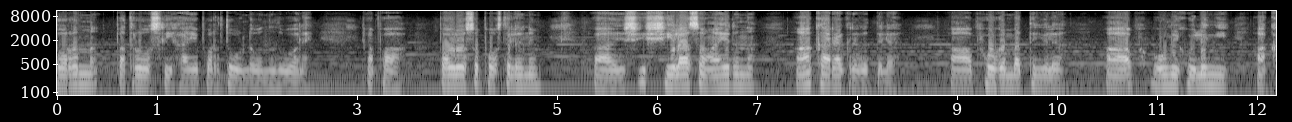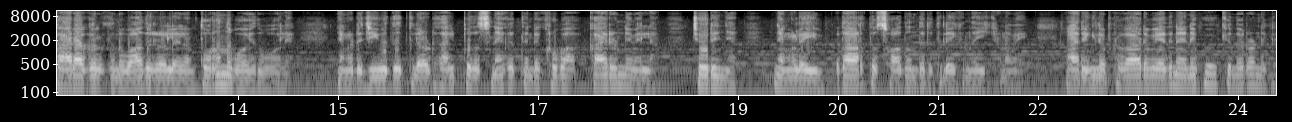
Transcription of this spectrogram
തുറന്ന് പത്രോസ്ലിഹായെ പുറത്തു കൊണ്ടുവന്നതുപോലെ. അപ്പോൾ പൗലോസ് ശി- ശീലാസമായിരുന്ന ആ കാരാഗ്രഹത്തിൽ ആ ഭൂകമ്പത്തെങ്കിൽ ആ ഭൂമി കുലുങ്ങി ആ കാരാഗ്രഹത്തിന്റെ വാതിലുകളെല്ലാം തുറന്നു പോയതുപോലെ. ഞങ്ങളുടെ ജീവിതത്തിൽ അവിടുത്തെ അത്ഭുത സ്നേഹത്തിന്റെ കൃപ കാരുണ്യമെല്ലാം ചൊരിഞ്ഞ് ഞങ്ങളെയും യഥാർത്ഥ സ്വാതന്ത്ര്യത്തിലേക്ക് നയിക്കണമേ. ആരെങ്കിലും പ്രകാരം വേദന അനുഭവിക്കുന്നവരുണ്ടെങ്കിൽ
